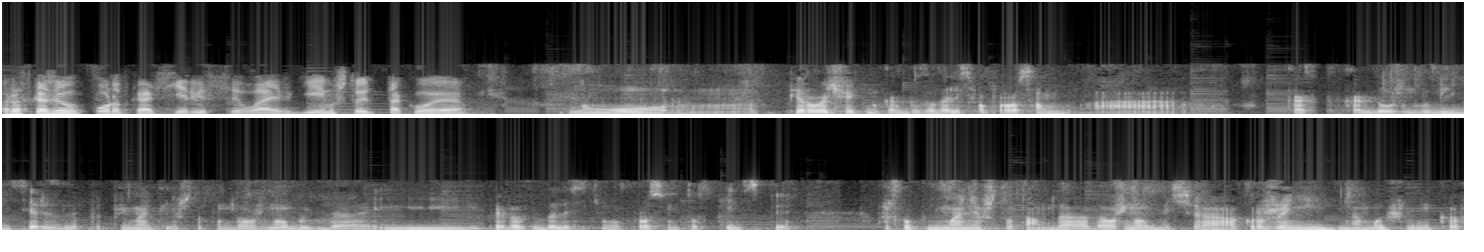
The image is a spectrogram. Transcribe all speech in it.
Расскажи коротко о сервисе LiveGame, что это такое? Ну, в первую очередь мы как бы задались вопросом, а как, как должен выглядеть сервис для предпринимателя, что там должно быть, да, и когда задались этим вопросом, то, в принципе, пришло понимание, что там, да, должно быть окружение единомышленников,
